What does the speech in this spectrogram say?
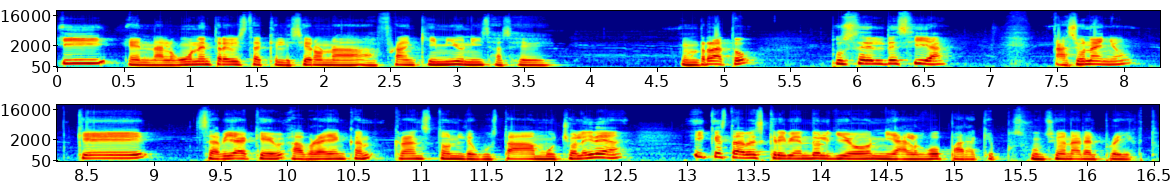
y en alguna entrevista que le hicieron a Frankie Muniz hace un rato, pues él decía, hace un año, que sabía que a Brian Cranston le gustaba mucho la idea y que estaba escribiendo el guion y algo para que pues, funcionara el proyecto.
